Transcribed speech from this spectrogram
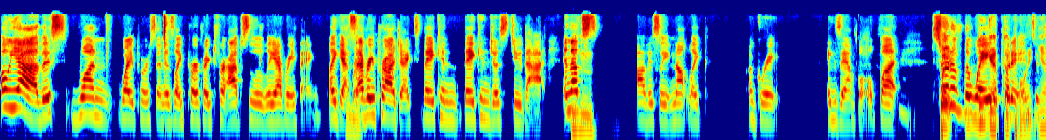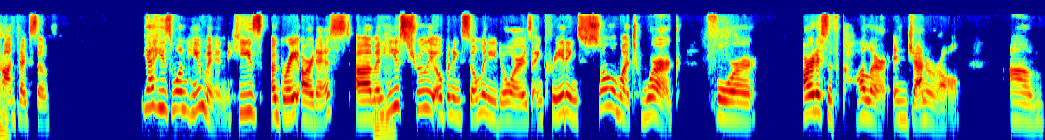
oh yeah this one white person is like perfect for absolutely everything like yes right. every project they can they can just do that and that's mm-hmm. obviously not like a great example but sort but of the way to put it point, into yeah. context of yeah he's one human he's a great artist um, and mm-hmm. he is truly opening so many doors and creating so much work for artists of color in general um,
